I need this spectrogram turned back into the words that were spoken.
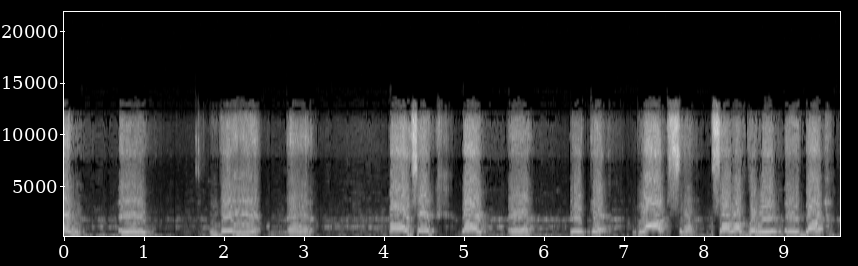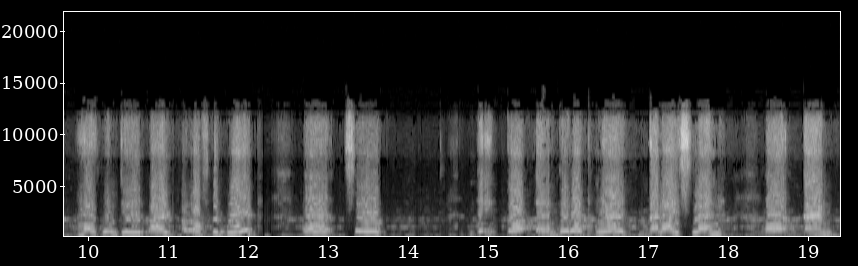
and uh, then uh, Paul said that uh, they get, grab some, of the wood uh, that has been taken out of the boat. Uh, so they got uh, they got near an Iceland, and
